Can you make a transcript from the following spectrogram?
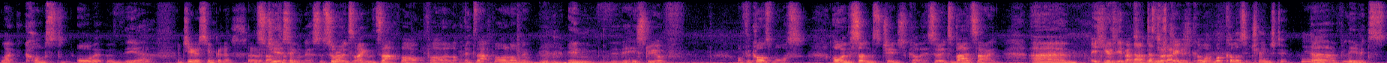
like constant orbit with the Earth. Geosynchronous. So It's that's geosynchronous, so Right. it's like it's that far, far, alo- it's that far along in in the, the history of of the cosmos. Oh, and the sun's changed colour, so it's a bad sign. Um, It's usually about That time. doesn't It's not sound changed colour. What, what colours it changed to? uh, I believe it's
